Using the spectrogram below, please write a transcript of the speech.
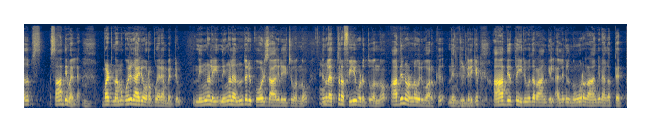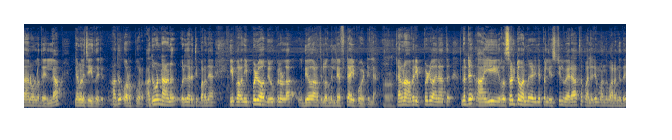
അത് സാധ്യമല്ല. ബട്ട് നമുക്കൊരു കാര്യം ഉറപ്പ് തരാൻ പറ്റും. നിങ്ങൾ ഈ നിങ്ങൾ എന്തൊരു കോഴ്സ് ആഗ്രഹിച്ചു വന്നോ നിങ്ങൾ എത്ര ഫീ കൊടുത്തു വന്നോ അതിനുള്ള ഒരു വർക്ക് നിങ്ങൾക്ക് കിട്ടിയിരിക്കും. ആദ്യത്തെ ഇരുപത് റാങ്കിൽ അല്ലെങ്കിൽ നൂറ് റാങ്കിനകത്ത് എത്താനുള്ളതെല്ലാം ഞങ്ങൾ ചെയ്തു തരും. അത് ഉറപ്പ് പറയും അതുകൊണ്ടാണ് ഒരു തരത്തിൽ പറഞ്ഞ ഈ പറഞ്ഞ ഇപ്പോഴും ആ ഗ്രൂപ്പിലുള്ള ഉദ്യോഗാർത്ഥികളൊന്നും ലെഫ്റ്റായി പോയിട്ടില്ല. കാരണം അവരിപ്പോഴും അതിനകത്ത് എന്നിട്ട് ഈ റിസൾട്ട് വന്നു കഴിഞ്ഞപ്പോൾ ലിസ്റ്റിൽ വരാത്ത പലരും വന്ന് പറഞ്ഞത്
